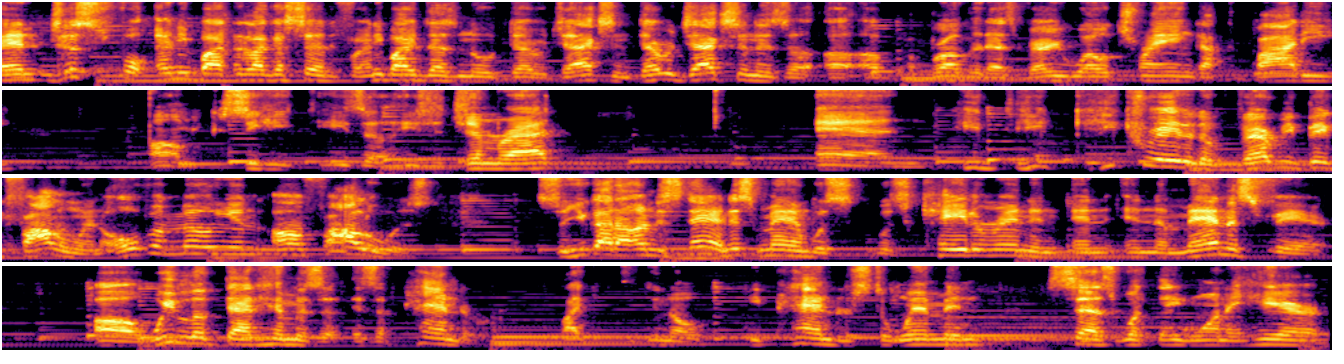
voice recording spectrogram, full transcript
and just for anybody, like I said, for anybody that doesn't know Derrick Jaxn, Derrick Jaxn is a, a, a brother that's very well trained, got the body. Um, you can see he, he's a he's a gym rat and he he he created a very big following, over a million um, followers. So you got to understand, this man was was catering and in, in, in, the manosphere. Uh, we looked at him as a as a panderer, like you know, he panders to women, says what they want to hear,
